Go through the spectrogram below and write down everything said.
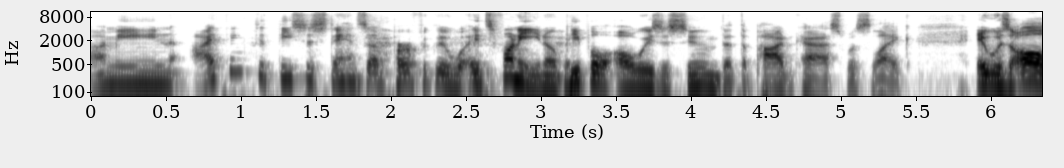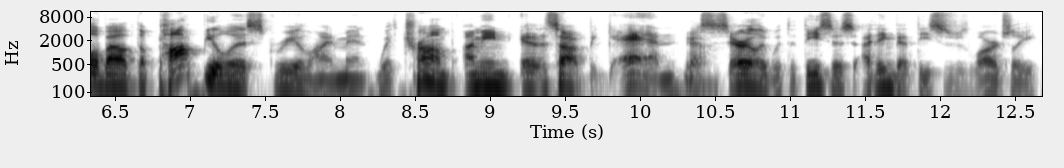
I mean, I think the thesis stands up perfectly well. It's funny, you know, people always assumed that the podcast was like, it was all about the populist realignment with Trump. I mean, that's how it began Yeah. necessarily with the thesis. I think that thesis was largely.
